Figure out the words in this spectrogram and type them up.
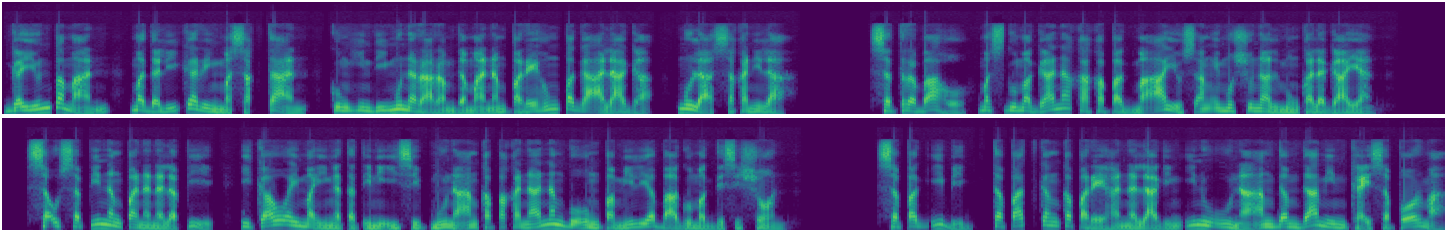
Gayunpaman, madali ka ring masaktan, kung hindi mo nararamdaman ang parehong pag-aalaga, mula sa kanila. Sa trabaho, mas gumagana ka kapag maayos ang emosyonal mong kalagayan. Sa usapin ng pananalapi, ikaw ay maingat at iniisip muna ang kapakanan ng buong pamilya bago magdesisyon. Sa pag-ibig, tapat kang kapareha na laging inuuna ang damdamin kaysa forma.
